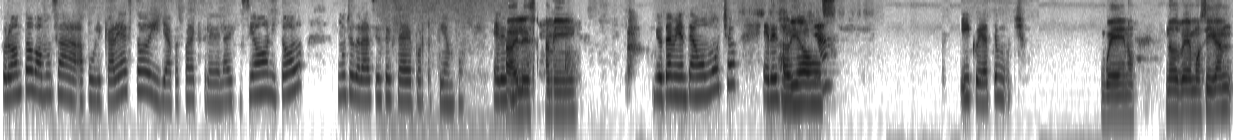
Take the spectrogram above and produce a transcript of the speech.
pronto vamos a, publicar esto y ya pues para que se le dé la difusión y todo. Muchas gracias, Exae, por tu tiempo. Eres Ay, a mí. Yo también te amo mucho. Eres Adiós. Y cuídate mucho. Bueno, nos vemos. Sigan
